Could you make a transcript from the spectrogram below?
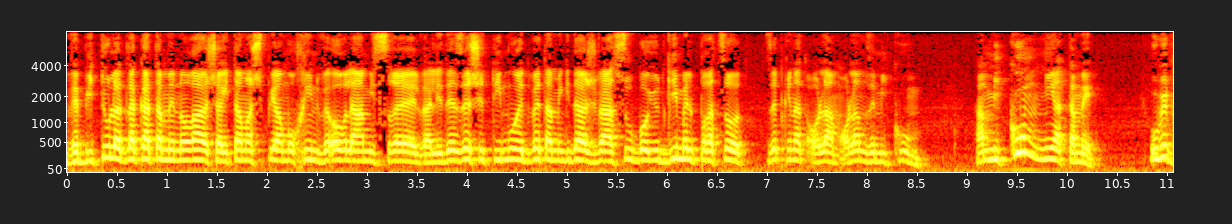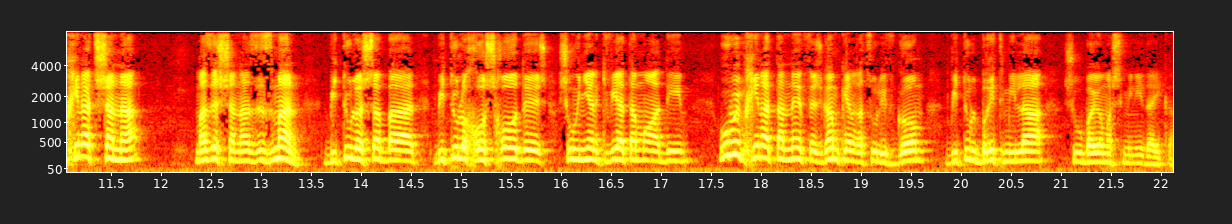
וביטול הדלקת המנורה שהייתה משפיע מוכין ואור לעם ישראל, ועל ידי זה שתימו את בית המקדש ועשו בו י"ג פרצות, זה בחינת עולם, עולם זה מיקום. המיקום נהיה תמה. ובבחינת שנה, מה זה שנה? זה זמן. ביטול השבת, ביטול החוש חודש, שהוא עניין קביעת המועדים. ובבחינת הנפש גם כן רצו לפגום, ביטול ברית מילה, שהוא ביום השמיני דייקה.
